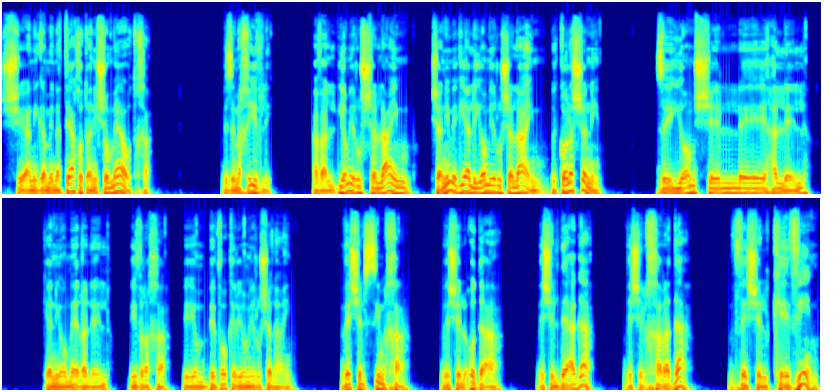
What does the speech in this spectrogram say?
שאני גם מנתח אותו, אני שומע אותך, וזה מכאיב לי. אבל יום ירושלים, כשאני מגיע ליום ירושלים, בכל השנים, זה יום של אה, הלל, כי אני אומר הלל, בברכה, ביום, בבוקר יום ירושלים, ושל שמחה, ושל הודאה, ושל דאגה, ושל חרדה, ושל כאבים,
